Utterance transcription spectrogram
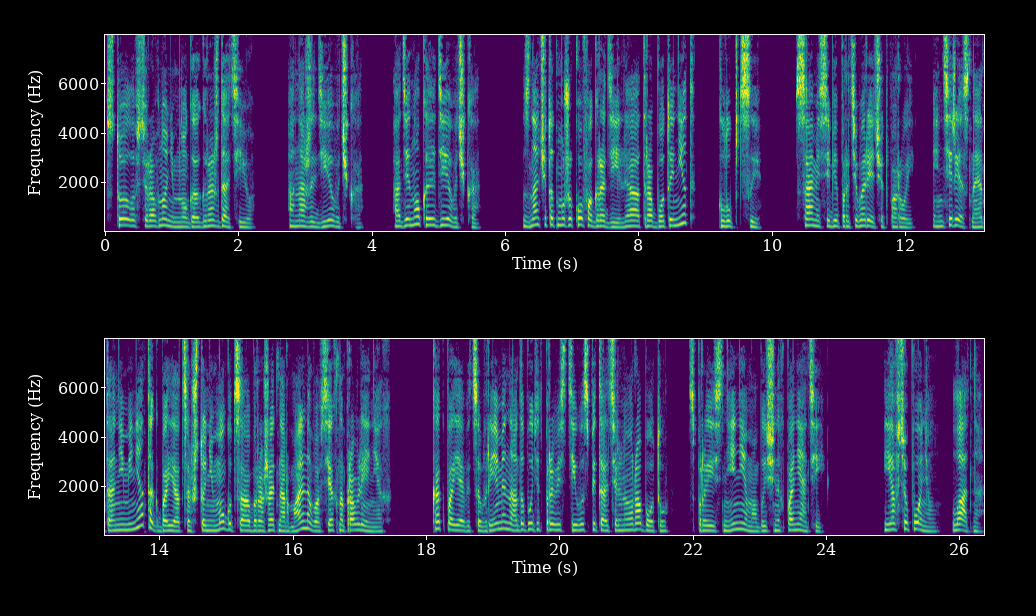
стоило все равно немного ограждать ее. Она же девочка, одинокая девочка. Значит, от мужиков оградили, а от работы нет? Глупцы. Сами себе противоречат порой. Интересно, это они меня так боятся, что не могут соображать нормально во всех направлениях? Как появится время, надо будет провести воспитательную работу с прояснением обычных понятий. Я все понял. Ладно.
